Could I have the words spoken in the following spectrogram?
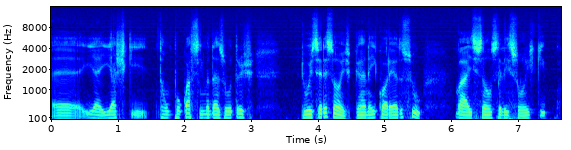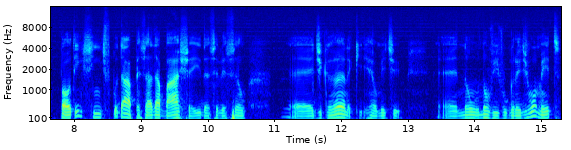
É, e aí acho que estão um pouco acima das outras duas seleções, Gana e Coreia do Sul mas são seleções que podem sim dificultar, apesar da baixa aí da seleção é, de Gana, que realmente é, não, não vive um grande momento,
